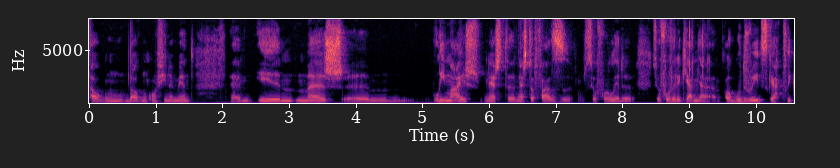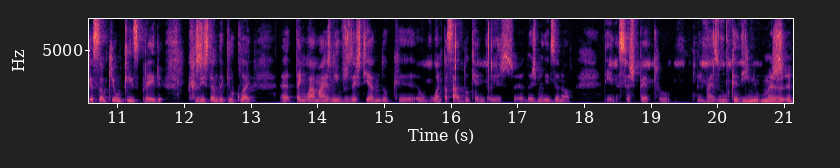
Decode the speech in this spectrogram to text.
algum, de algum confinamento. e, mas li mais nesta, nesta fase. Se eu for ler, se eu for ver aqui à minha, ao Goodreads, que é a aplicação que eu utilizo para ir registrando aquilo que leio, uh, tenho lá mais livros este ano do que o ano passado do que em dois, 2019. Uh, e nesse aspecto li mais um bocadinho, mas uh,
